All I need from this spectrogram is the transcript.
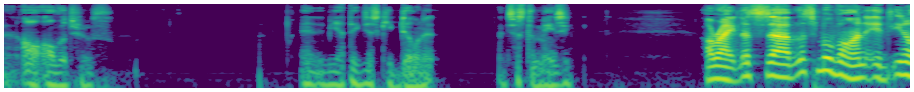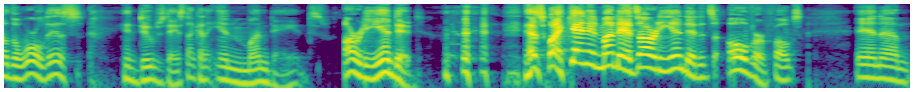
uh, all, all the truth. And yet they just keep doing it. It's just amazing. All right, let's uh, let's move on. It, you know, the world is in doomsday. It's not going to end Monday. It's already ended. That's why I can't end Monday. It's already ended. It's over, folks. And um,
